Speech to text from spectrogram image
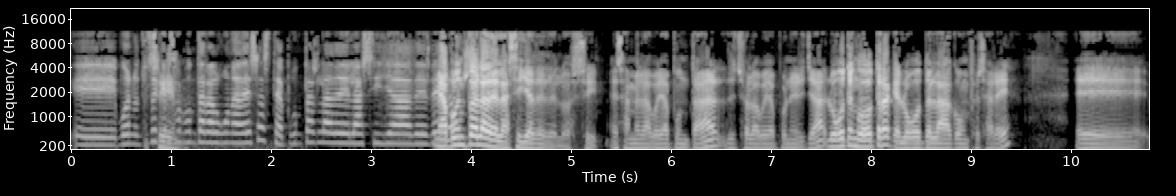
Eh, bueno, ¿tú te sí. quieres apuntar alguna de esas? ¿Te apuntas la de la silla de Delos? Me apunto la de la silla de Delos, sí. Esa me la voy a apuntar. De hecho, la voy a poner ya. Luego tengo otra que luego te la confesaré. Eh,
